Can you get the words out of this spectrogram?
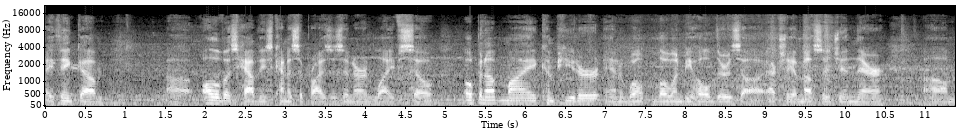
I think um, uh, all of us have these kind of surprises in our life. So open up my computer, and lo and behold, there's uh, actually a message in there. Um,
